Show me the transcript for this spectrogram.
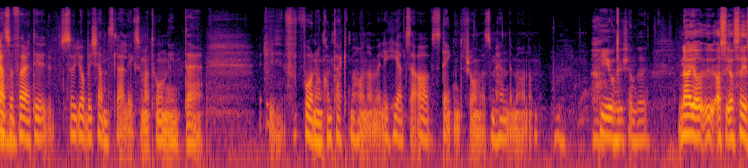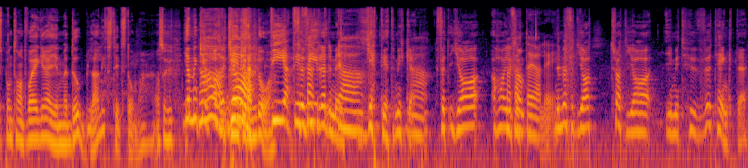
Alltså för att det är så jobbig känsla liksom att hon inte får någon kontakt med honom eller är helt så avstängd från vad som händer med honom. P.O. hur kände du? Nej, jag, alltså jag säger spontant, vad är grejen med dubbla livstidsdomar? Alltså hur, Ja men gud, Ja, alltså, ja. det, de då? det Det är förvirrade mig ja. jätte, jättemycket. Ja. För att jag har Man liksom... fattar ju aldrig. Nej men för att jag tror att jag i mitt huvud tänkte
